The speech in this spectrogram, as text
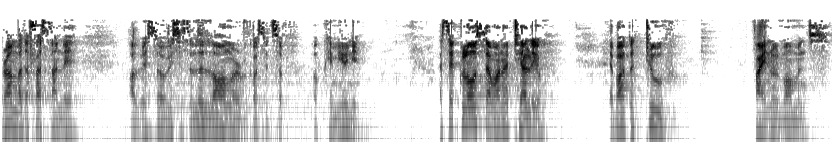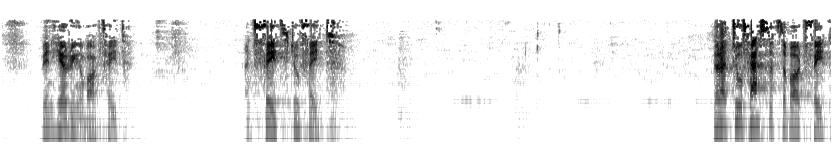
remember the first Sunday always service is a little longer because it's of, of communion. As I close, I want to tell you about the two final moments we've been hearing about faith and faith to faith. There are two facets about faith.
